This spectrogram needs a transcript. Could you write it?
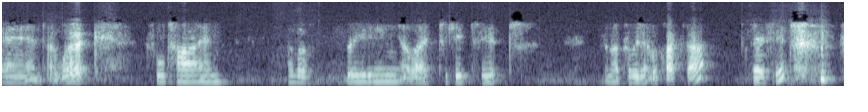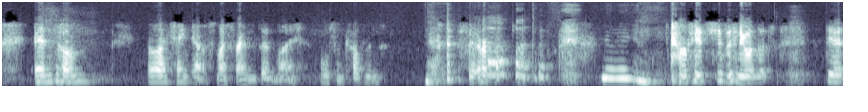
And I work full time. I love reading. I like to keep fit. And I probably don't look like that very fit. and um, I like hanging out with my friends and my awesome cousin, Sarah. Yay. Oh, she's the only one that's there.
